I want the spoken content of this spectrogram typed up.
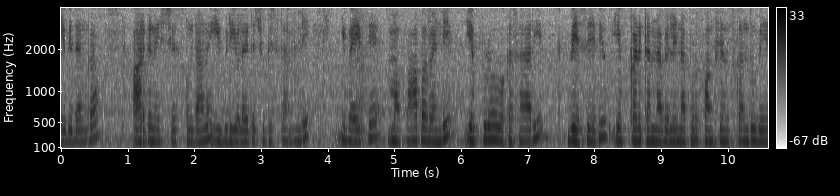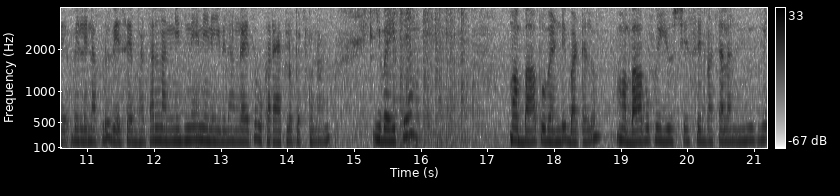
ఏ విధంగా ఆర్గనైజ్ చేసుకుంటాను. ఈ వీడియోలో అయితే చూపిస్తానండి. ఇవైతే మా పాప వెండి ఎప్పుడో ఒకసారి వేసేవి. ఎక్కడికన్నా వెళ్ళినప్పుడు ఫంక్షన్స్ కందు వే వెళ్ళినప్పుడు వేసే బట్టలను అన్నింటినీ నేను ఈ విధంగా అయితే ఒక ర్యాక్లో పెట్టుకున్నాను. ఇవైతే మా బాబు వండి బట్టలు మా బాబుకు యూజ్ చేసే బట్టలన్నీ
